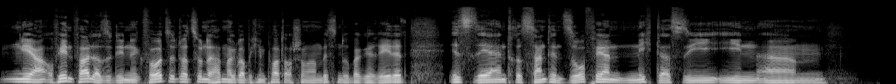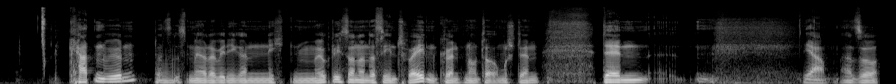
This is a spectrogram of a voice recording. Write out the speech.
Ja, auf jeden Fall. Also die Nick Foles-Situation, da haben wir, glaube ich, im Port auch schon mal ein bisschen drüber geredet, ist sehr interessant insofern nicht, dass sie ihn ähm, cutten würden. Das mhm. ist mehr oder weniger nicht möglich, sondern dass sie ihn traden könnten unter Umständen. Denn ja, also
